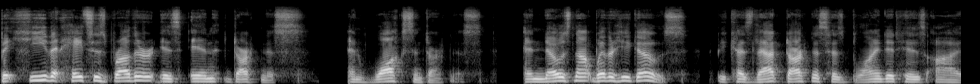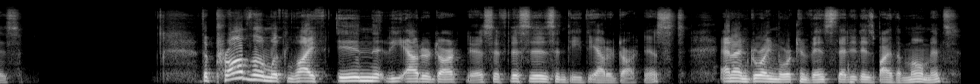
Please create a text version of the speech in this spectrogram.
But he that hates his brother is in darkness and walks in darkness and knows not whither he goes, because that darkness has blinded his eyes. The problem with life in the outer darkness, if this is indeed the outer darkness, and I'm growing more convinced that it is by the moment,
